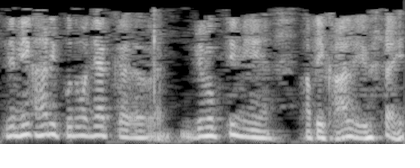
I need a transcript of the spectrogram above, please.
ඉතින් මේක හරි පුදුම දෙයක් විමුක්ති මේ අපේ කාලේ ඉවරයි.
